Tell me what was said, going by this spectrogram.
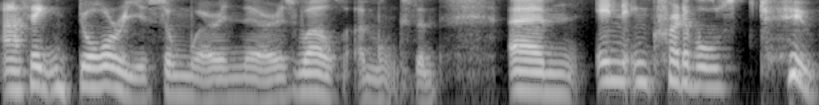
And I think Dory is somewhere in there as well amongst them. Um, in Incredibles 2,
